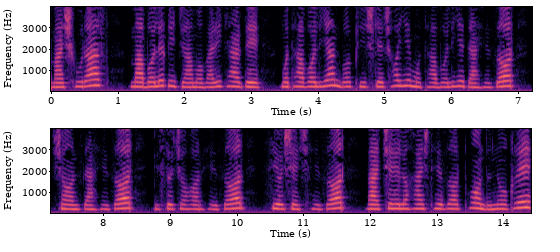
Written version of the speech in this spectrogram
مشهور است مبالغی جمعآوری کرده متوالیان با پیشکش های متوالی ده هزار شانزده هزار بیست و چهار هزار سی و شش هزار و چهل و هشت هزار پوند نقره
